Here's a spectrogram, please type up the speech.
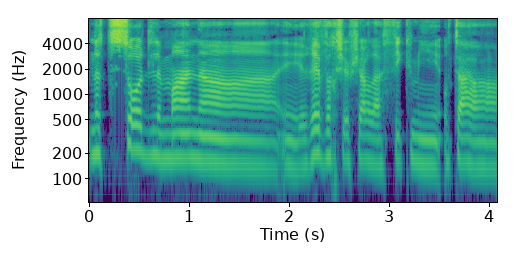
נצוד למען הרווח שאפשר להפיק מאותה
